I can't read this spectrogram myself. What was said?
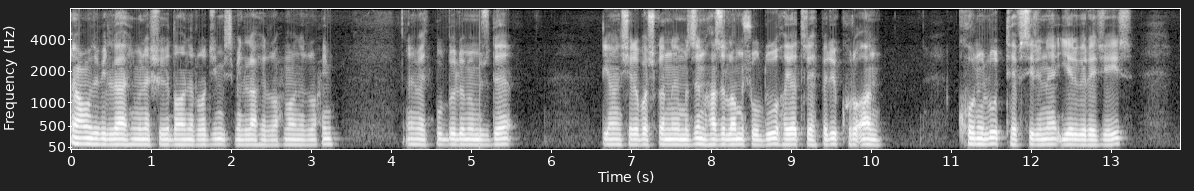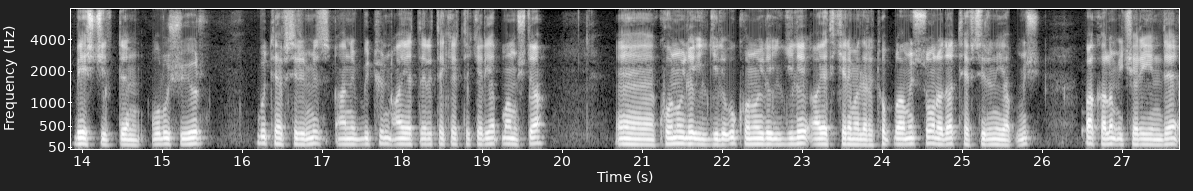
Euzu billahi mineşşeytanirracim. Bismillahirrahmanirrahim. Evet bu bölümümüzde Diyanet İşleri Başkanlığımızın hazırlamış olduğu Hayat Rehberi Kur'an konulu tefsirine yer vereceğiz. 5 ciltten oluşuyor. Bu tefsirimiz hani bütün ayetleri teker teker yapmamış da eee, konuyla ilgili o konuyla ilgili ayet-i kerimeleri toplamış sonra da tefsirini yapmış. Bakalım içeriğinde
